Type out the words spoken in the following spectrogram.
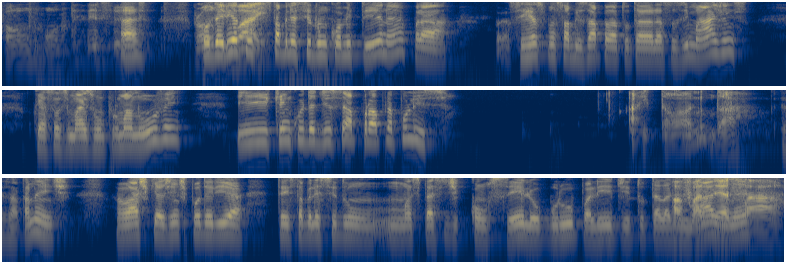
falou um ponto interessante. É. Poderia ter se estabelecido um comitê, né, para se responsabilizar pela tutela dessas imagens, porque essas imagens vão para uma nuvem e quem cuida disso é a própria polícia. Ah, então não dá. Exatamente. Eu acho que a gente poderia ter estabelecido um, uma espécie de conselho ou grupo ali de tutela pra de imagem, né?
